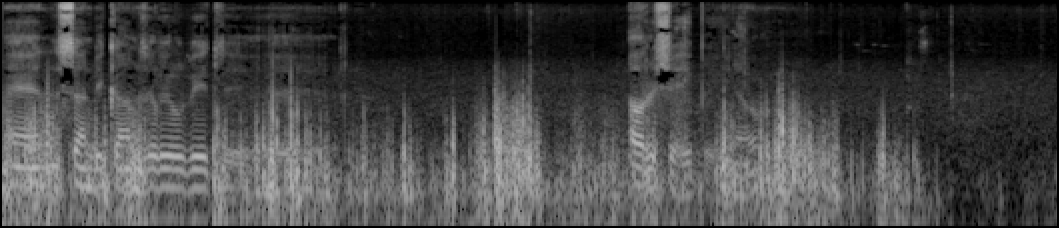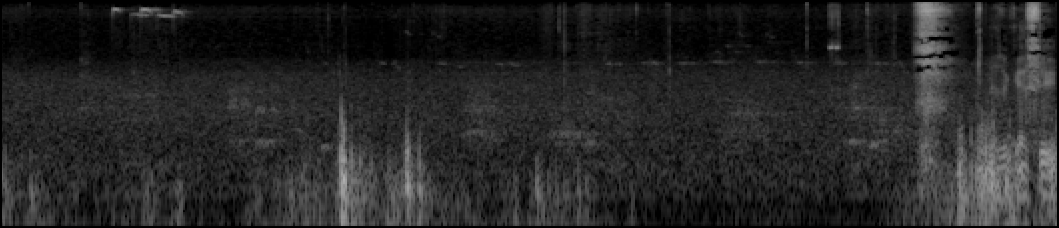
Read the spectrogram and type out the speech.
And the sun becomes a little bit uh, out of shape, you know. See.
